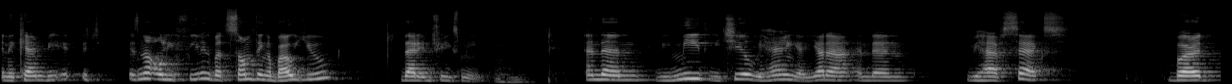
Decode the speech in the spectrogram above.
and it can be. It, it's, it's not only feelings, but something about you that intrigues me. Mm-hmm. And then we meet, we chill, we hang, yada yada, and then we have sex. But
